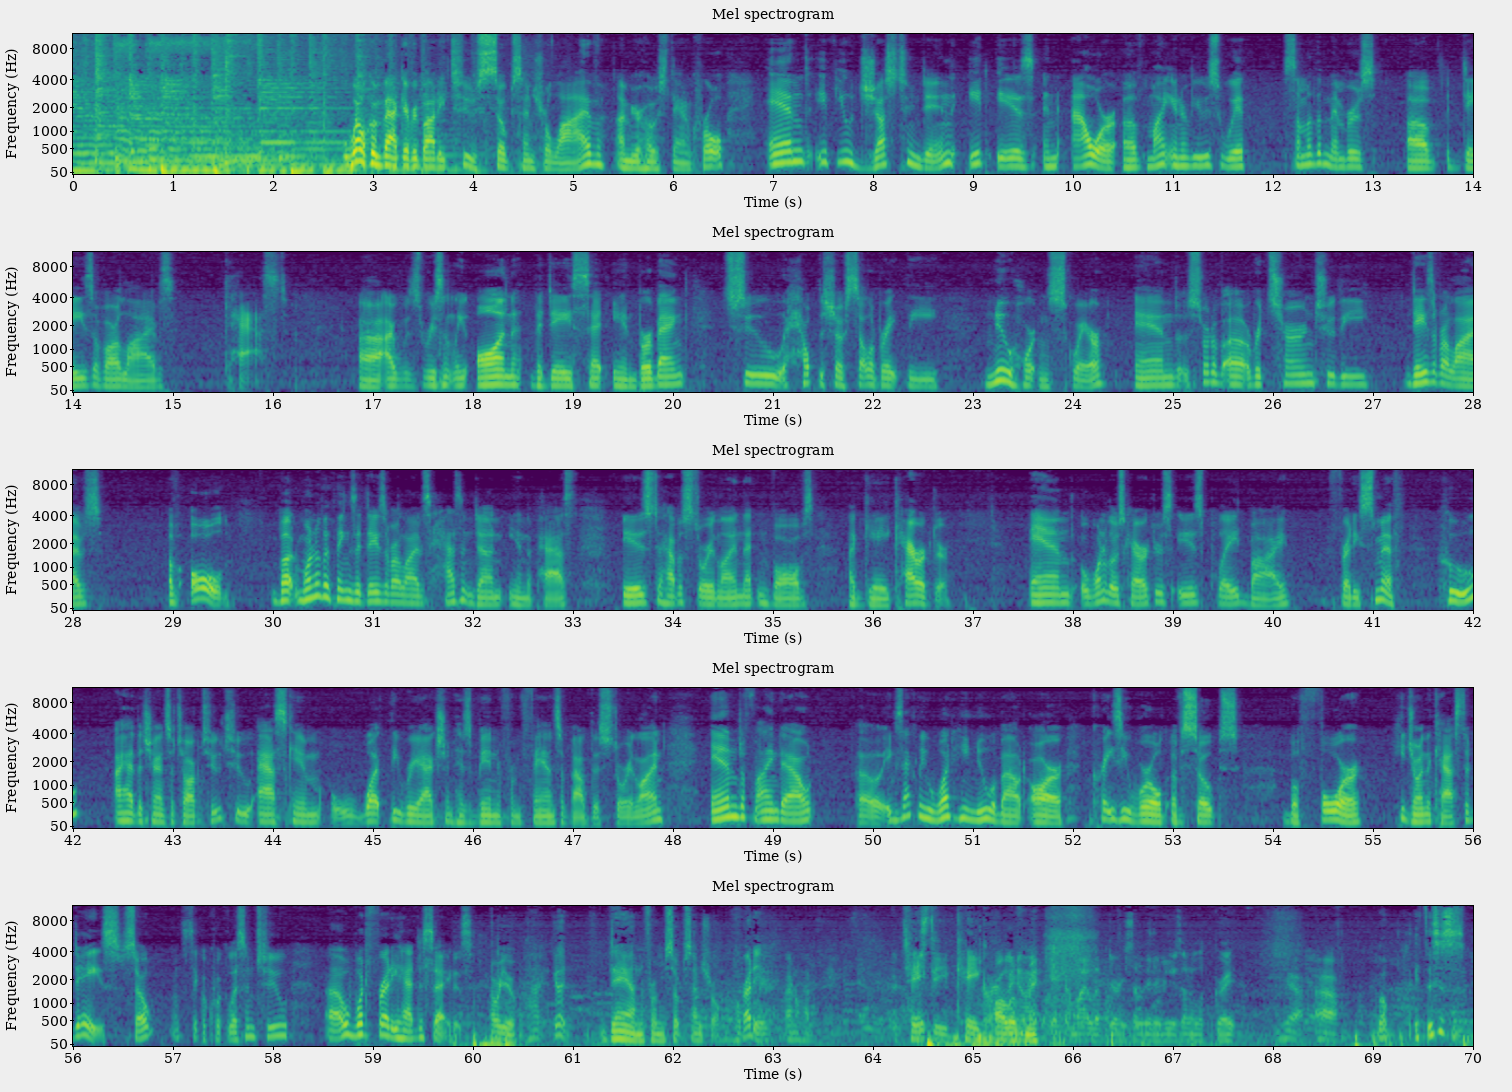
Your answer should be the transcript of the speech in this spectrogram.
Welcome back, everybody, to Soap Central Live. I'm your host, Dan Kroll. And if you just tuned in, it is an hour of my interviews with some of the members of the Days of Our Lives cast. Uh, I was recently on the day set in Burbank to help the show celebrate the new Horton Square and sort of a return to the Days of Our Lives of old. But one of the things that Days of Our Lives hasn't done in the past is to have a storyline that involves a gay character. And one of those characters is played by Freddie Smith, who I had the chance to talk to to ask him what the reaction has been from fans about this storyline and to find out uh, exactly what he knew about our crazy world of soaps before he joined the cast of Days. So let's take a quick listen to uh, what Freddie had to say. How are you? Hi, good. Dan from Soap Central. Freddie. I don't have a tasty cake, all over know I me. cake on my lip during some of the interviews. That'll look great. Yeah. Uh, well, it, this is, uh,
